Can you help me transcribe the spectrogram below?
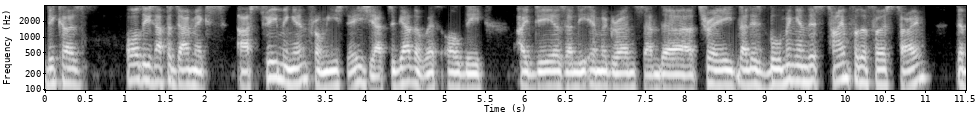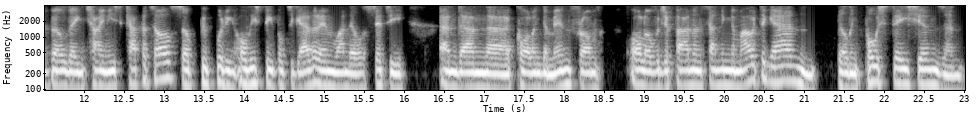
because all these epidemics are streaming in from East Asia together with all the ideas and the immigrants and the trade that is booming in this time for the first time. They're building Chinese capitals, so putting all these people together in one little city and then uh, calling them in from all over Japan and sending them out again and building post stations and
